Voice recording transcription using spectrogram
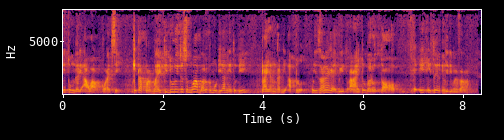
hitung dari awal koreksi. Kita perbaiki dulu itu semua, baru kemudian itu ditayangkan, diupload. Misalnya kayak begitu. Ah itu baru top. Itu yang jadi masalah.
